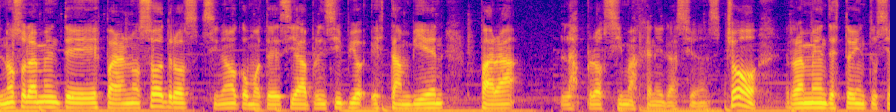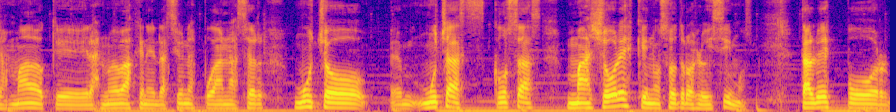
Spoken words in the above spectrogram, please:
no solamente es para nosotros, sino como te decía al principio, es también para las próximas generaciones. Yo realmente estoy entusiasmado que las nuevas generaciones puedan hacer mucho, eh, muchas cosas mayores que nosotros lo hicimos. Tal vez por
